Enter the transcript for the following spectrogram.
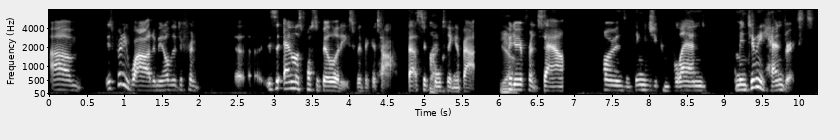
um, it's pretty wild. I mean, all the different, uh, there's endless possibilities with the guitar. That's the cool thing about it. Yeah. different sounds, tones, and things you can blend. I mean, Jimi Hendrix,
